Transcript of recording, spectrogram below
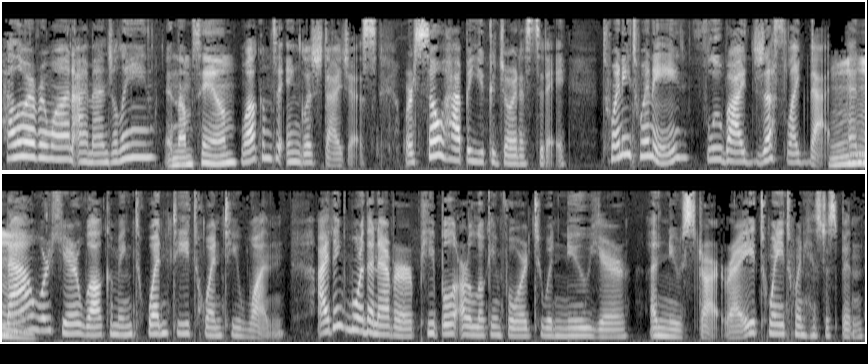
Hello, everyone. I'm Angeline. And I'm Sam. Welcome to English Digest. We're so happy you could join us today. 2020 flew by just like that. Mm-hmm. And now we're here welcoming 2021. I think more than ever, people are looking forward to a new year, a new start, right? 2020 has just been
